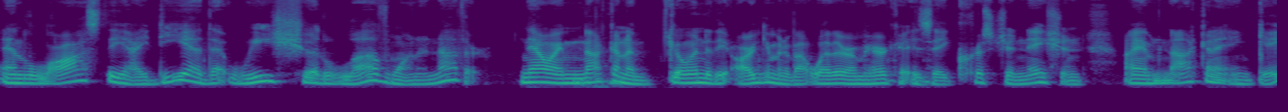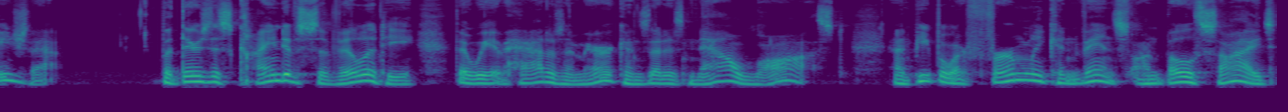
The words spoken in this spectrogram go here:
and lost the idea that we should love one another. Now, I'm not going to go into the argument about whether America is a Christian nation. I am not going to engage that. But there's this kind of civility that we have had as Americans that is now lost. And people are firmly convinced on both sides.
